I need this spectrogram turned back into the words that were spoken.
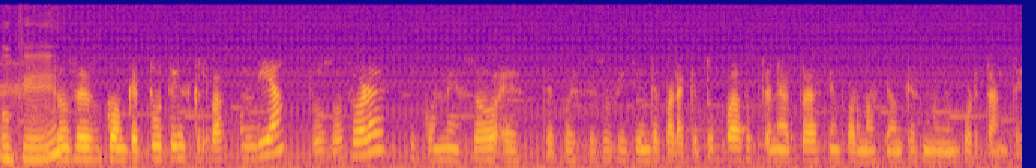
Okay. Entonces, con que tú te inscribas un día, tus dos horas, y con eso este pues es suficiente para que tú puedas obtener toda esta información que es muy importante.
